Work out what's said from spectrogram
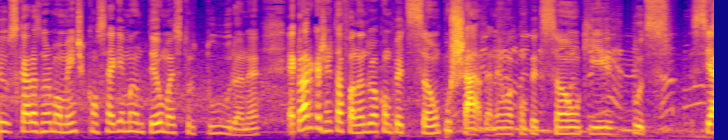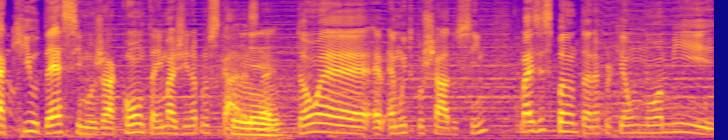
os caras normalmente conseguem manter uma estrutura, né? É claro que a gente tá falando de uma competição puxada, né? Uma competição que, putz, se aqui o décimo já conta, imagina pros caras, é. né? Então é, é, é muito puxado, sim mas espanta, né? Porque é um nome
